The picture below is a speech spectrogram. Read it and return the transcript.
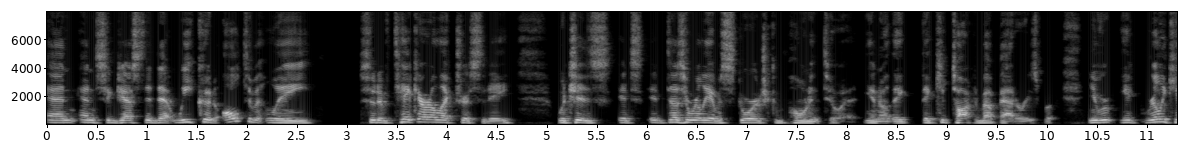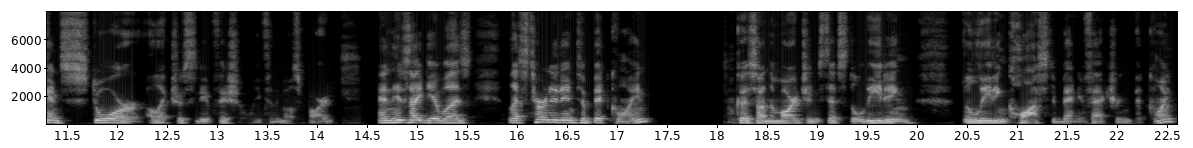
and and suggested that we could ultimately sort of take our electricity, which is it's it doesn't really have a storage component to it. You know, they they keep talking about batteries, but you re- you really can't store electricity efficiently for the most part. And his idea was let's turn it into Bitcoin because on the margins that's the leading the leading cost of manufacturing Bitcoin.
